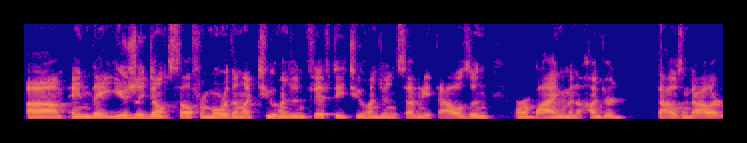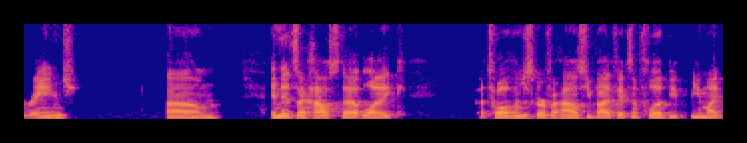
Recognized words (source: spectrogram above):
Um, and they usually don't sell for more than like 250 270000 or buying them in the hundred thousand dollar range. Um, and it's a house that like a 1200 square foot house you buy a fix and flip you, you might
